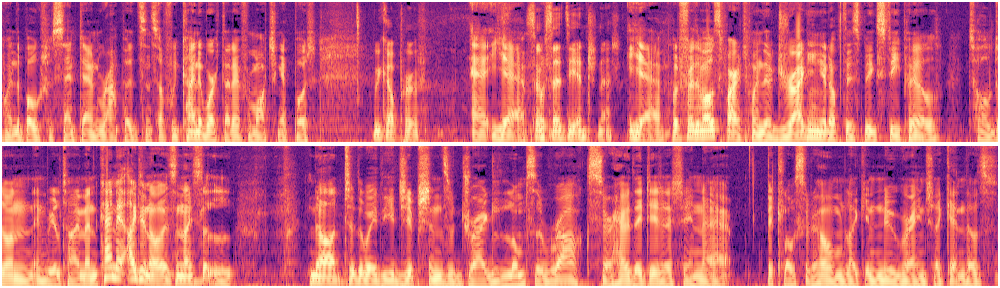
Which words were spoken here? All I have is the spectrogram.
when the boat was sent down rapids and stuff we kind of worked that out from watching it but we got proof. uh, yeah So but- said the internet. yeah, but for the most part, when they're dragging it up this big steep hill, it's all done in real time, and kind of I don't know, it's a nice little nod to the way the Egyptians would drag lumps of rocks, or how they did it in uh, a bit closer to home, like in Newgrange, like getting those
